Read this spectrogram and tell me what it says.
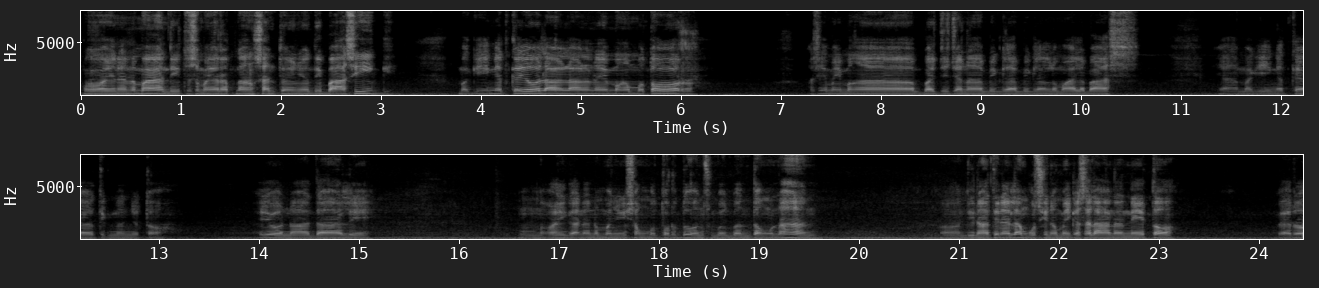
Oh, yan na naman dito sa may harap ng Santo Niño de Basig. Mag-ingat kayo lalo lalo na yung mga motor. Kasi may mga badya dyan na bigla-biglang lumalabas. Yan, mag-ingat kayo. Tignan nyo to. Ayun, nadali. Hmm, nakahiga na naman yung isang motor doon sa bandang unahan. Ah, hindi natin alam kung sino may kasalanan nito. Pero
